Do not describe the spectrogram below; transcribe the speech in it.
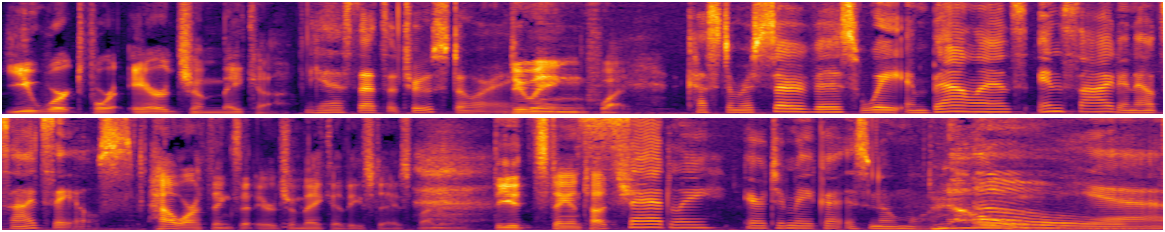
you worked for Air Jamaica. Yes, that's a true story. Doing what? customer service, weight and balance, inside and outside sales. How are things at Air Jamaica these days, by the way? Do you stay in touch? Sadly, Air Jamaica is no more. No. Yeah,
